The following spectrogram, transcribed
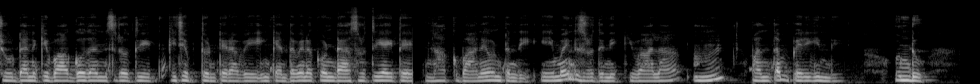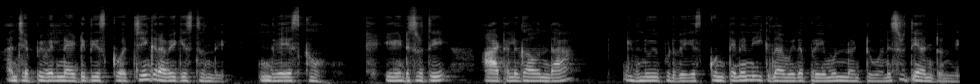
చూడ్డానికి బాగోదని శృతికి చెప్తుంటే రవి ఇంకెంత వినకుండా శృతి అయితే నాకు బాగానే ఉంటుంది. ఏమైంది శృతి నీకు ఇవాళ? పంతం పెరిగింది. ఉండు అని చెప్పి వెళ్ళి నైట్ తీసుకువచ్చి ఇంక రవికి ఇస్తుంది. ఇది వేసుకో. ఏంటి శృతి ఆటలుగా ఉందా? ఇది నువ్వు ఇప్పుడు వేసుకుంటేనే నీకు నా మీద ప్రేమ ఉన్నట్టు అని శృతి అంటుంది.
